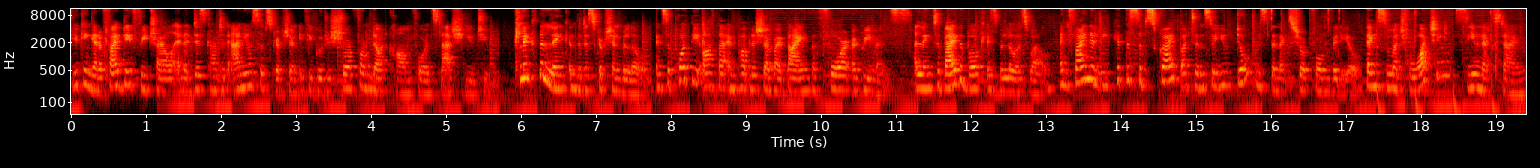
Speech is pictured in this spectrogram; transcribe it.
You can get a five-day free trial and a discounted annual subscription if you go to shortform.com forward slash YouTube. Click the link in the description below and support the author and publisher by buying the four agreements. A link to buy the book is below as well. And finally, hit the subscribe button so you don't miss the next Shortform video. Thanks so much for watching. See you next time.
